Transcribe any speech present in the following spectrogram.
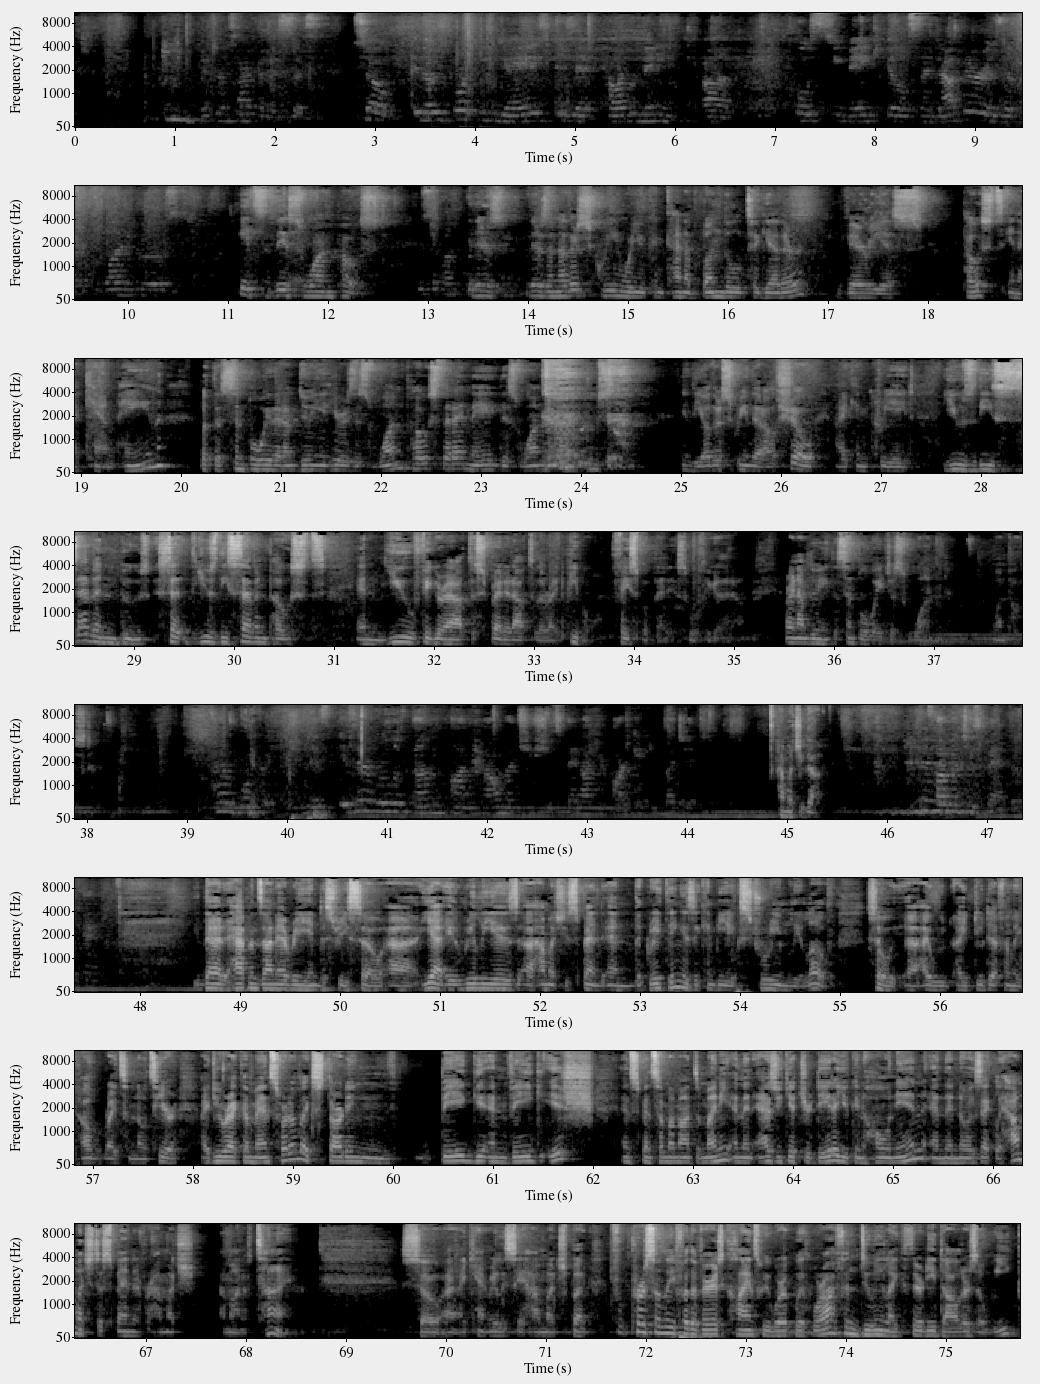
Which I'm sorry if I missed this. So in those fourteen days, is it however many, um, posts you make, it'll send out there, or is it like one post? It's this one post. Just one post? There's there's another screen where you can kind of bundle together various posts in a campaign. But the simple way that I'm doing it here is this one post that I made, this one boost, in the other screen that I'll show, I can create, use these seven boost, set, use these seven posts, and you figure out to spread it out to the right people. Facebook, that is, We'll figure that out. Right now I'm doing it the simple way, just one, one post. I have one quick question. Is, is there a rule of thumb on how much you should spend on your marketing budget? How much you got? How much you spend, okay? That happens on every industry. So uh, yeah, it really is uh, how much you spend. And the great thing is it can be extremely low. So uh, I would, I do definitely, I'll write some notes here. I do recommend sort of like starting big and vague-ish and spend some amount of money. And then as you get your data, you can hone in and then know exactly how much to spend and for how much amount of time. So I, I can't really say how much, but for, personally, for the various clients we work with, we're often doing like thirty dollars a week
